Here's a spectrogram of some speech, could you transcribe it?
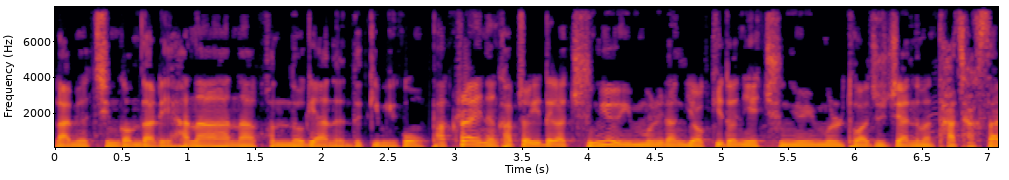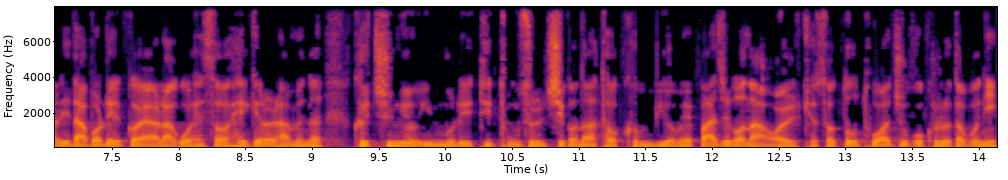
라며 징검다리 하나하나 건너게 하는 있다라는 느낌이고 파크라이는 갑자기 내가 중요 인물이랑 엮이더니 중요 인물을 도와주지 않으면 다 작살이 나버릴 거야 라고 해서 해결을 하면은 그 중요 인물이 뒤통수를 치거나 더 큰 위험에 빠지거나 얽혀서 또 도와주고 그러다 보니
